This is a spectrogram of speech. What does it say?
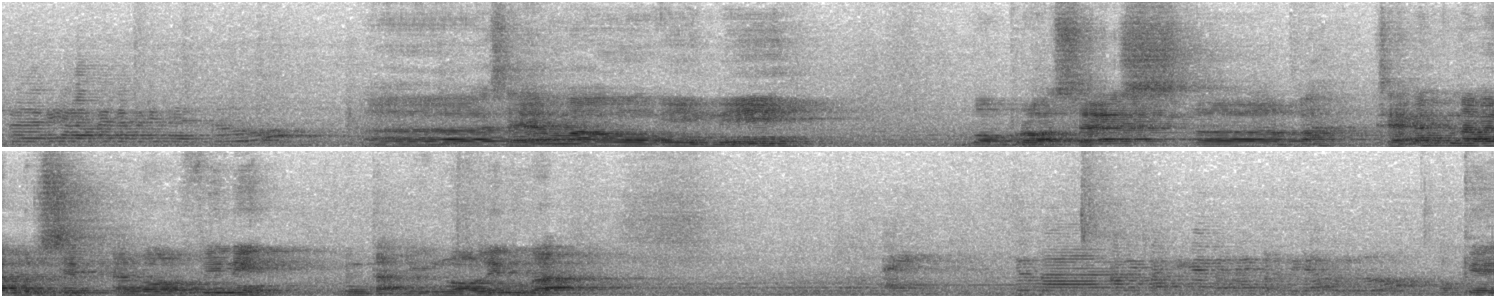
dari apa yang dibantu? Eh, saya mau ini memproses eh, apa? Saya kan kena membership annual fee nih, minta dinolin mbak. Baik, coba kami pastikan data terlebih dahulu. oke.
